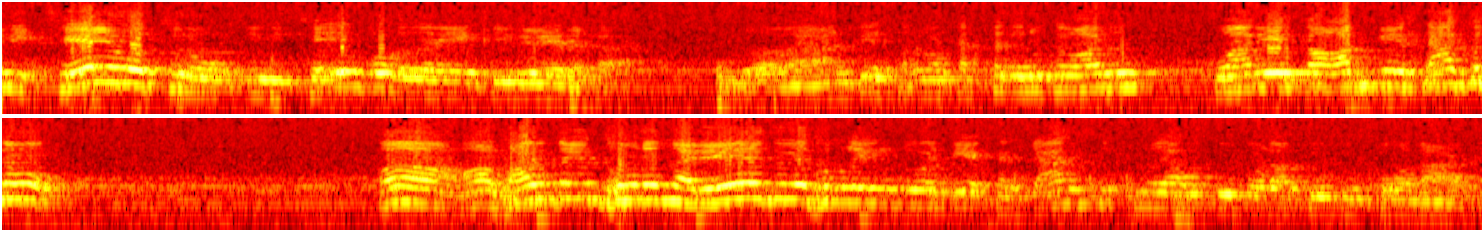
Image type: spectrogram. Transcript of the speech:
ఇది చేయవచ్చును. ఇది చేయకూడదనే తీరు లేదట అంటే సర్వకర్త కనుక వాడు వారి యొక్క ఆత్మీయ శాసనము. ఆ భారత యుద్ధంలో అనేక విధములైనటువంటి యొక్క శాంతిత్వం యావత్తు కూడా చూపిస్తూ ఉన్నాడట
